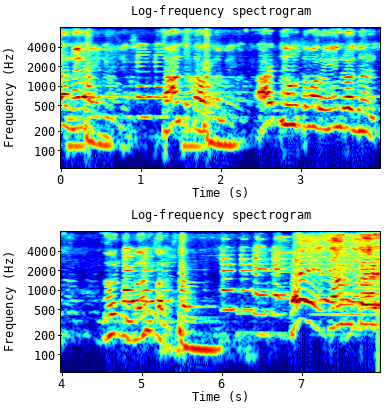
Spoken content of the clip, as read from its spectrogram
અરે નાના ઇન્દ્રદેવ શાંત થાઓ તમે. આજથી હું તમારું ઇન્દ્રધન દોરતું બંધ કરું છું. હે શંકર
